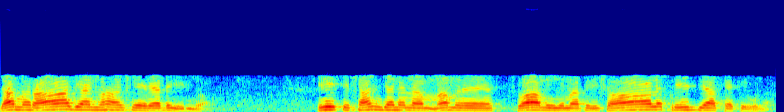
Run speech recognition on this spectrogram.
ධර්මරාජයන් වහන්සේ වැඩ ඉන්නවා. ඒක සංජන නම් මම ස්වාමීන් මට විශාල ප්‍රීතියක් ඇති වුණා.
